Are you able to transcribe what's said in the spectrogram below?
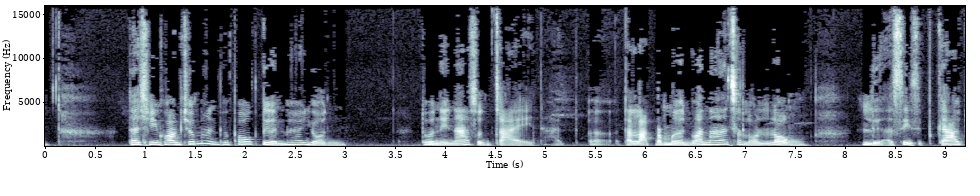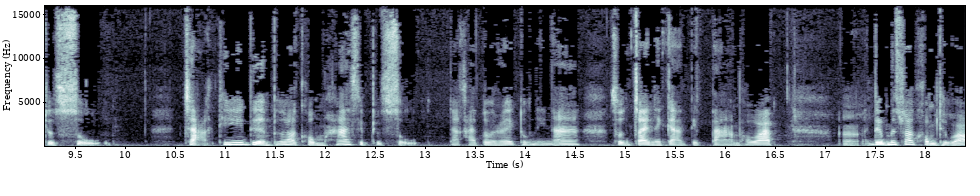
0.3%แต่ชีความเชื่อมั่นคือพวกเดือนมิถุนายน ตัวนี้น่าสนใจ ตลาดประเมินว่าน่าจะลดลงเหลือ 49.0 จากที่เดือนพฤษภาคม 50.0 นะคะตัวเลขตรงนี้น่าสนใจในการติดตาม เพราะว่าเดือนพฤษภาคมถือว่า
